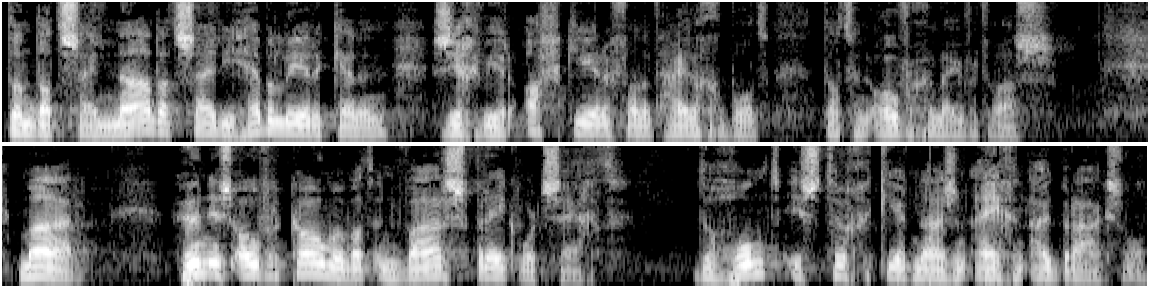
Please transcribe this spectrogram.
dan dat zij nadat zij die hebben leren kennen, zich weer afkeren van het heilige gebod dat hun overgeleverd was. Maar hun is overkomen wat een waar spreekwoord zegt. De hond is teruggekeerd naar zijn eigen uitbraaksel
